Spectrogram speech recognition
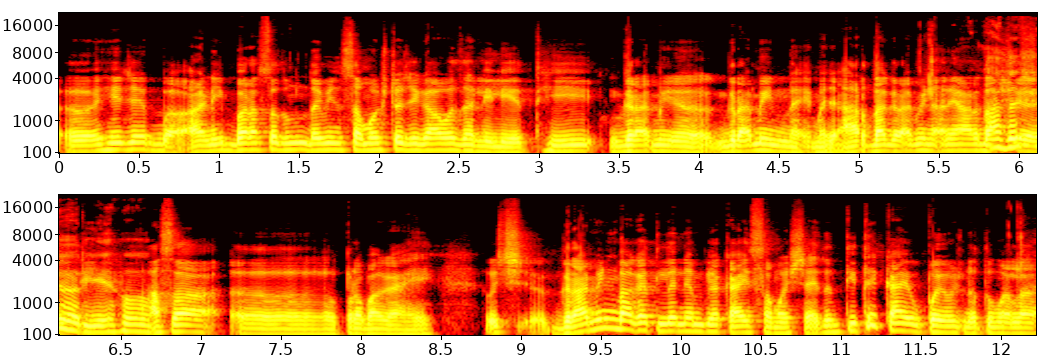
हे जे ब- आणि बराचसा नवीन समष्ट जी गावं झालेली आहेत ही ग्रामीण ग्रामीण नाही म्हणजे अर्धा ग्रामीण आणि अर्धा शहरी. हो. असा प्रभाग आहे. ग्रामीण भागातल्या नेमक्या काय समस्या आहेत आणि तिथे काय उपाययोजना तुम्हाला?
